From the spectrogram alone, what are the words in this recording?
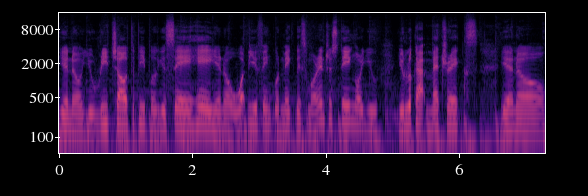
You know, you reach out to people. You say, hey, you know, what do you think would make this more interesting? Or you you look at metrics. You know,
